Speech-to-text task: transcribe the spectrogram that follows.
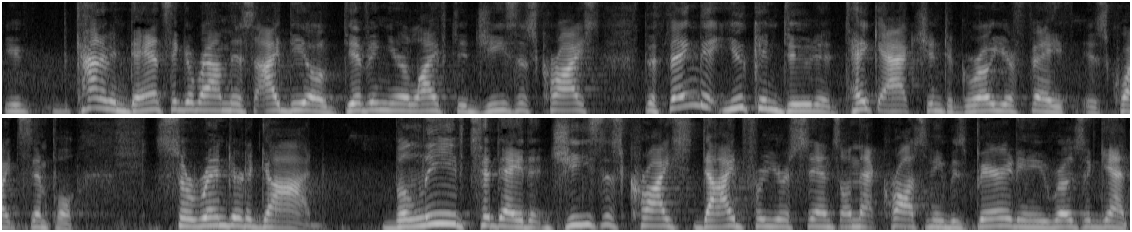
you've kind of been dancing around this idea of giving your life to Jesus Christ, the thing that you can do to take action to grow your faith is quite simple surrender to God. Believe today that Jesus Christ died for your sins on that cross and he was buried and he rose again.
